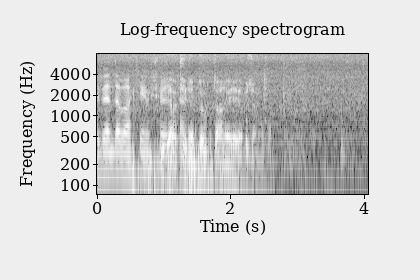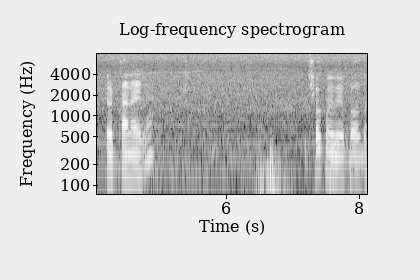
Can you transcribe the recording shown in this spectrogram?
Bir ben de bakayım Bir şöyle. dahakine dört taneyle yapacağım ama. Dört taneyle. Çok mu büyük oldu?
